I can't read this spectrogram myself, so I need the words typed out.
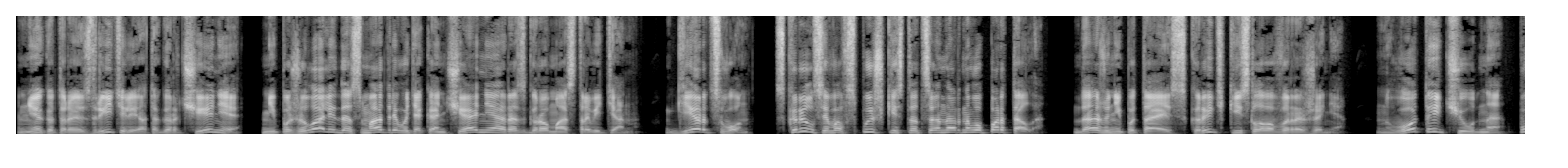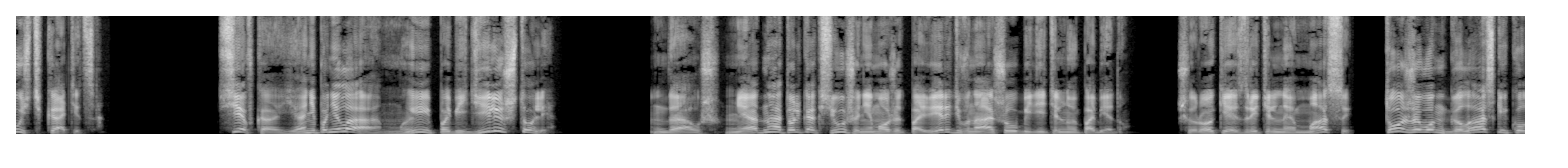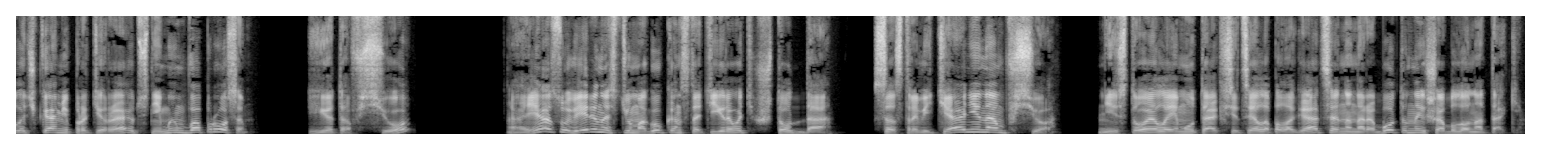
Некоторые зрители от огорчения не пожелали досматривать окончание разгрома островитян. Герц вон скрылся во вспышке стационарного портала, даже не пытаясь скрыть кислого выражения. Ну вот и чудно, пусть катится. «Севка, я не поняла, мы победили, что ли?» Да уж, ни одна только Ксюша не может поверить в нашу убедительную победу. Широкие зрительные массы тоже вон глазки кулачками протирают с немым вопросом. И это все? А я с уверенностью могу констатировать, что да, с островитянином все. Не стоило ему так всецело полагаться на наработанный шаблон атаки.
